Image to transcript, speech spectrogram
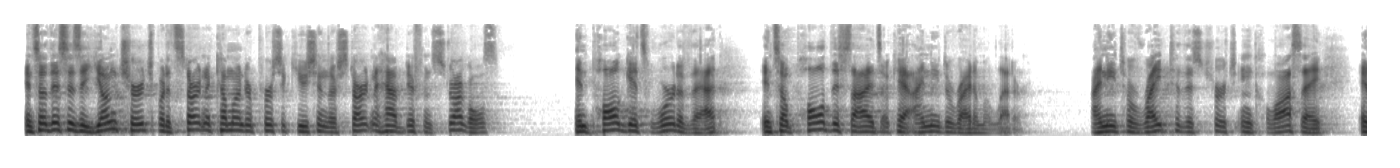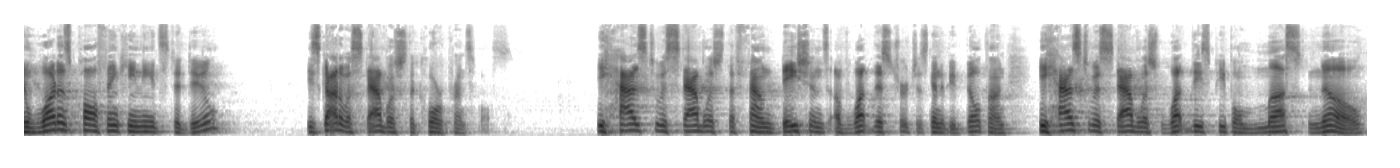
And so this is a young church, but it's starting to come under persecution. They're starting to have different struggles. And Paul gets word of that. And so Paul decides, okay, I need to write him a letter. I need to write to this church in Colossae. And what does Paul think he needs to do? He's got to establish the core principles. He has to establish the foundations of what this church is going to be built on. He has to establish what these people must know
